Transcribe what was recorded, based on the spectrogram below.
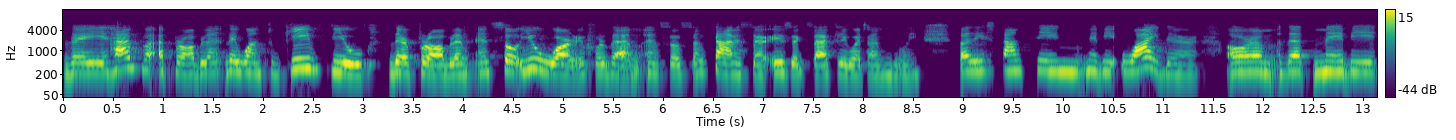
they have a problem, they want to give you their problem, and so you worry for them. And so sometimes that is exactly what I'm doing. But it's something maybe wider or um, that maybe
